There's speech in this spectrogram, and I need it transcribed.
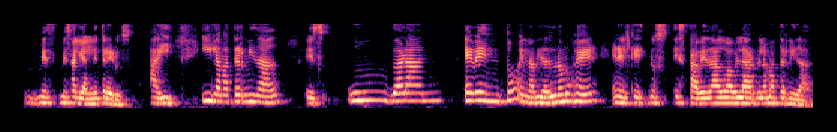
me, me salían letreros ahí. Y la maternidad es un gran evento en la vida de una mujer en el que nos está vedado hablar de la maternidad.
